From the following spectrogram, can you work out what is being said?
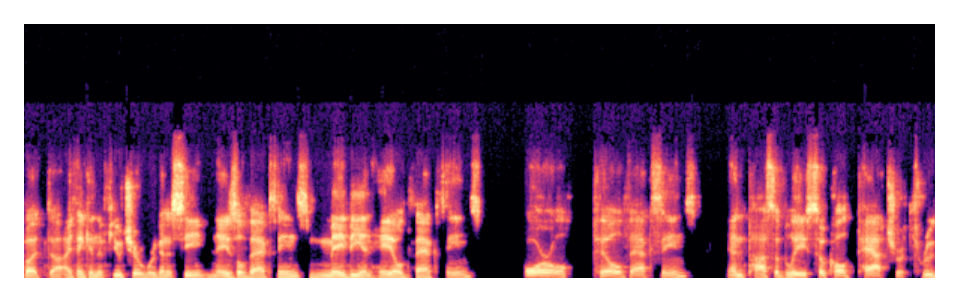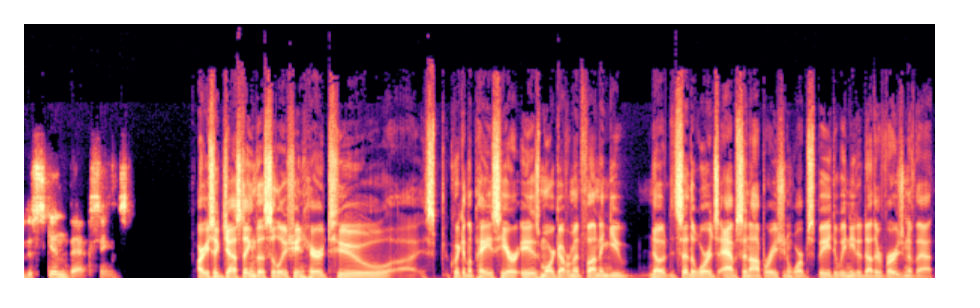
But uh, I think in the future, we're going to see nasal vaccines, maybe inhaled vaccines, oral pill vaccines, and possibly so called patch or through the skin vaccines. Are you suggesting the solution here to uh, quicken the pace here is more government funding? You know, it said the words absent Operation Warp Speed. Do we need another version of that?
